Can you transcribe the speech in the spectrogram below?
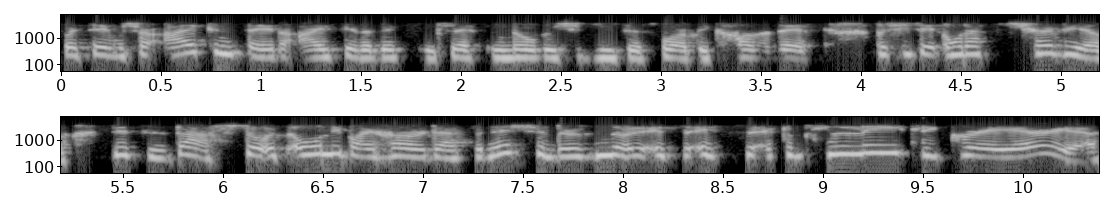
with saying, sure, I can say that I feel a victim to this and nobody should use this word because of this. But she's saying, oh, that's trivial. This is that. So it's only by her definition. There's no, it's, it's a completely grey area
